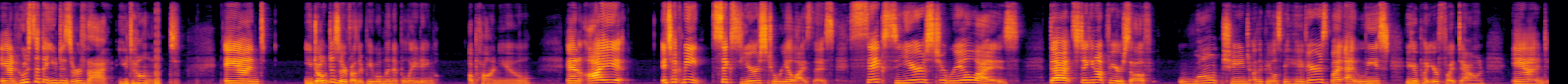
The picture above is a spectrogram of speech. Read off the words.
And who said that you deserve that? You don't. And you don't deserve other people manipulating upon you. And I, it took me six years to realize this. Six years to realize that sticking up for yourself won't change other people's behaviors, but at least you can put your foot down and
